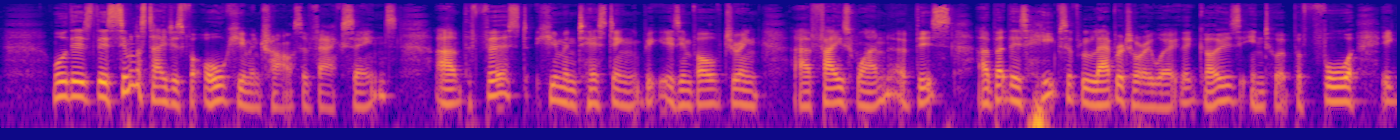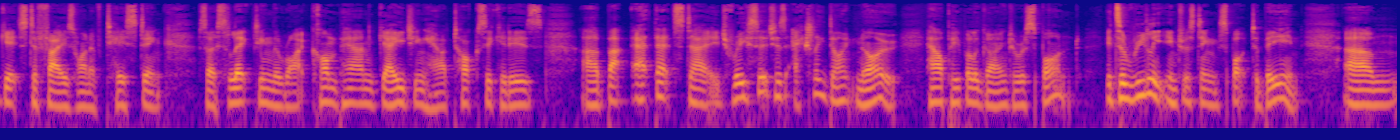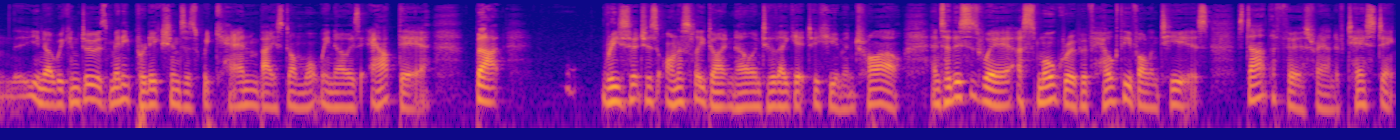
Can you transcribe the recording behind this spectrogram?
Well, there's there's similar stages for all human trials of vaccines. Uh, the first human testing is involved during uh, phase one of this, uh, but there's heaps of laboratory work that goes into it before it gets to phase one of testing. So selecting the right compound, gauging how toxic it is. Uh, but at that stage, researchers actually don't know how people are going to respond it's a really interesting spot to be in. Um, you know, we can do as many predictions as we can based on what we know is out there, but researchers honestly don't know until they get to human trial. And so this is where a small group of healthy volunteers start the first round of testing.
